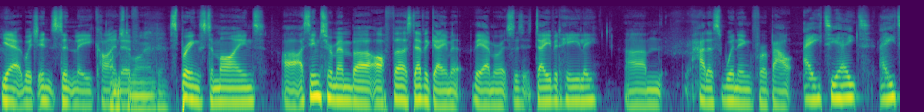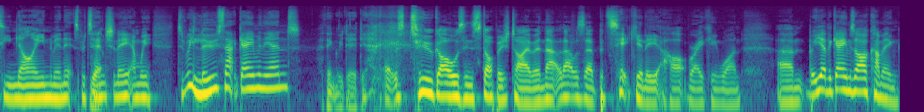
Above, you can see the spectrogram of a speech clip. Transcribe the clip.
yeah, which instantly kind Comes to of mind, yeah. springs to mind. Uh, I seem to remember our first ever game at the Emirates. Was it David Healy? Um, had us winning for about 88, 89 minutes potentially, and we did we lose that game in the end? I think we did. Yeah. It was two goals in stoppage time, and that that was a particularly heartbreaking one. Um, but yeah, the games are coming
